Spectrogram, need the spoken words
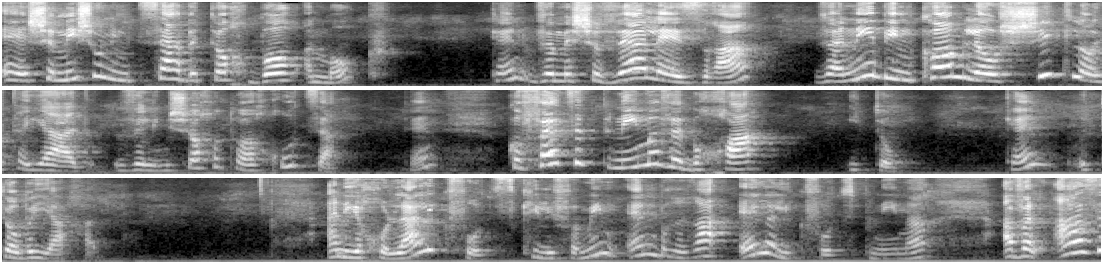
אה, שמישהו נמצא בתוך בור עמוק, כן? ומשווע לעזרה, ואני במקום להושיט לו את היד ולמשוך אותו החוצה, כן? קופצת פנימה ובוכה איתו, כן? איתו ביחד. אני יכולה לקפוץ, כי לפעמים אין ברירה אלא לקפוץ פנימה, אבל אז זה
